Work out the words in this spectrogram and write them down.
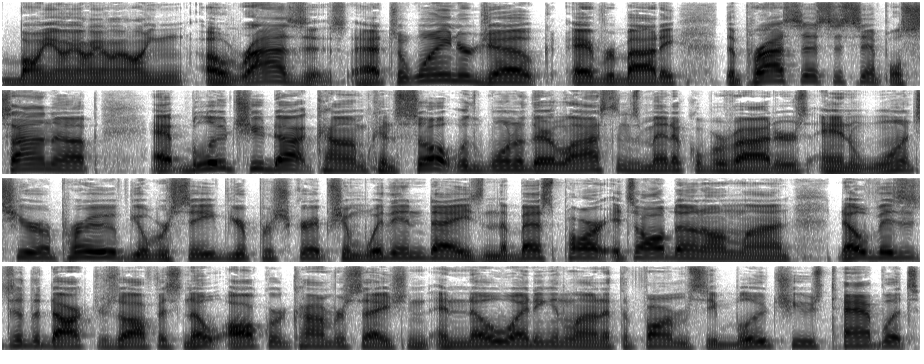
boing, arises. That's a wiener joke, everybody. The process is simple. Sign up at bluechew.com, consult with one of their licensed medical providers, and once you're approved, you'll receive your prescription within days. And the best part, it's all done online. No visit to the doctor's office, no awkward conversation, and no waiting in line at the pharmacy. Blue Chew's tablets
